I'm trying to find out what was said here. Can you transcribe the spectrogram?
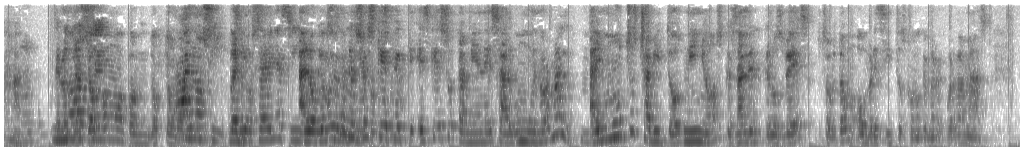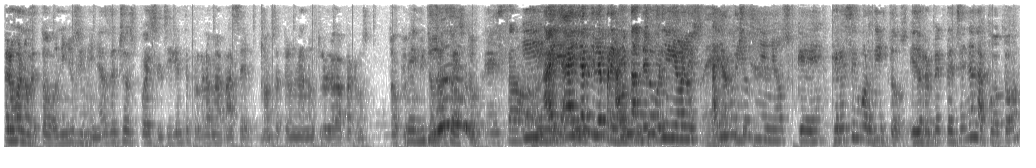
Ajá. Se lo No trató sé. como con doctor. Ah, no, sí, Bueno, sí, o sea, ella sí. A lo que voy con eso es que, efecti- es que eso también es algo muy normal. Hay muchos chavitos, niños, que salen, que los ves, sobre todo hombrecitos, como que me recuerda más. Pero bueno, de todo, niños y niñas. De hecho, después el siguiente programa va a ser, vamos a tener una nutrióloga para que nos toque un Bendito. poquito más de esto. Eso. Y a, ella- a ella sí le preguntan hay de porciones. niños, hay Ella sí. muchos niños que crecen gorditos y de repente te enseñan la foto,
